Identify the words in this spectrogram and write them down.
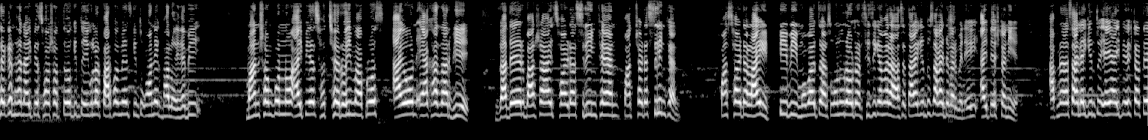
সেকেন্ড হ্যান্ড আইপিএস হওয়া সত্ত্বেও কিন্তু এগুলোর পারফরমেন্স কিন্তু অনেক ভালো। হেভি মানসম্পন্ন আইপিএস হচ্ছে রহিম আপ্রোস আয়ন এক হাজার ভিএ। যাদের বাসায় ছয়টা সিলিং ফ্যান পাঁচ ছয়টা সিলিং ফ্যান পাঁচ ছয়টা লাইট টিভি মোবাইল চার্জ অনু রাউটার সিসি ক্যামেরা আছে, তারা কিন্তু চালাইতে পারবেন এই আইপিএসটা নিয়ে। আপনারা চাইলে কিন্তু এই আইপিএসটাতে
